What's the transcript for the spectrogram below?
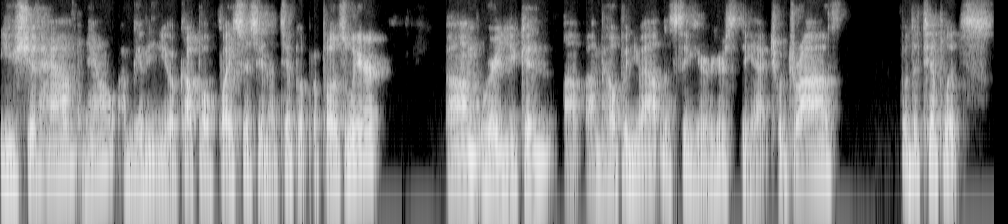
You should have now. I'm giving you a couple of places in a template proposal here um, where you can. Uh, I'm helping you out. Let's see here. Here's the actual drive for the templates.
